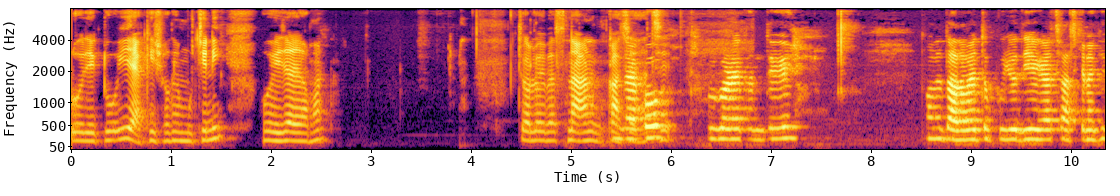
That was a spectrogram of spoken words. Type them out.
রোজ একটু ওই একই সঙ্গে মুছে নিই হয়ে যায় আমার। চলো এবার স্নান কাছে আছে। এখান থেকে তোমাদের দাদাভাই তো পুজো দিয়ে গেছে। আজকে নাকি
